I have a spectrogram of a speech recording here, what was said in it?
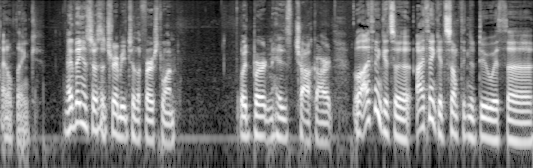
I don't think. I think it's just a tribute to the first one with Bert and his chalk art. Well, I think it's a. I think it's something to do with uh,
